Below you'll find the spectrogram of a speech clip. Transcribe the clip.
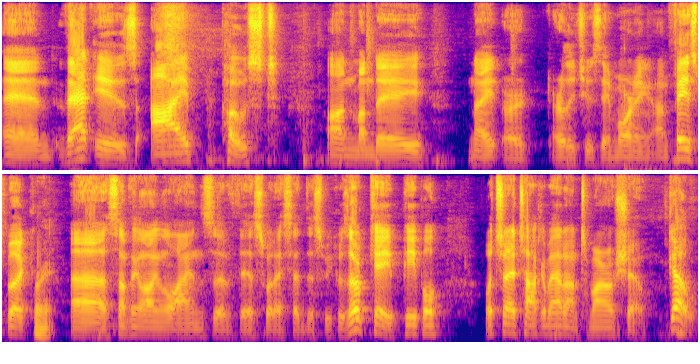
And that is I post on Monday night or early Tuesday morning on Facebook Right. uh, something along the lines of this. What I said this week was, "Okay, people, what should I talk about on tomorrow's show? Go."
